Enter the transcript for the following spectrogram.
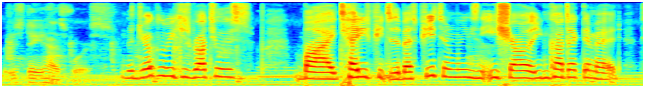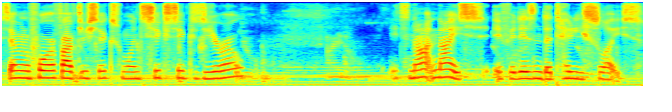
which Dayton has for us. The joke of the week is brought to us by Teddy's Pizza, the best pizza and wings in East Charlotte. You can contact them at 704-536-1660. It's not nice if it isn't the Teddy slice.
